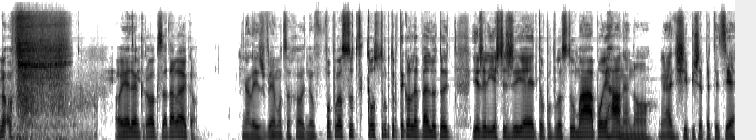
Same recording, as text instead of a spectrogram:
No, pff, o jeden krok za daleko. Ale już wiem o co chodzi. No po prostu konstruktor tego levelu to jeżeli jeszcze żyje, to po prostu ma pojechane, no. Ja dzisiaj piszę petycję,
